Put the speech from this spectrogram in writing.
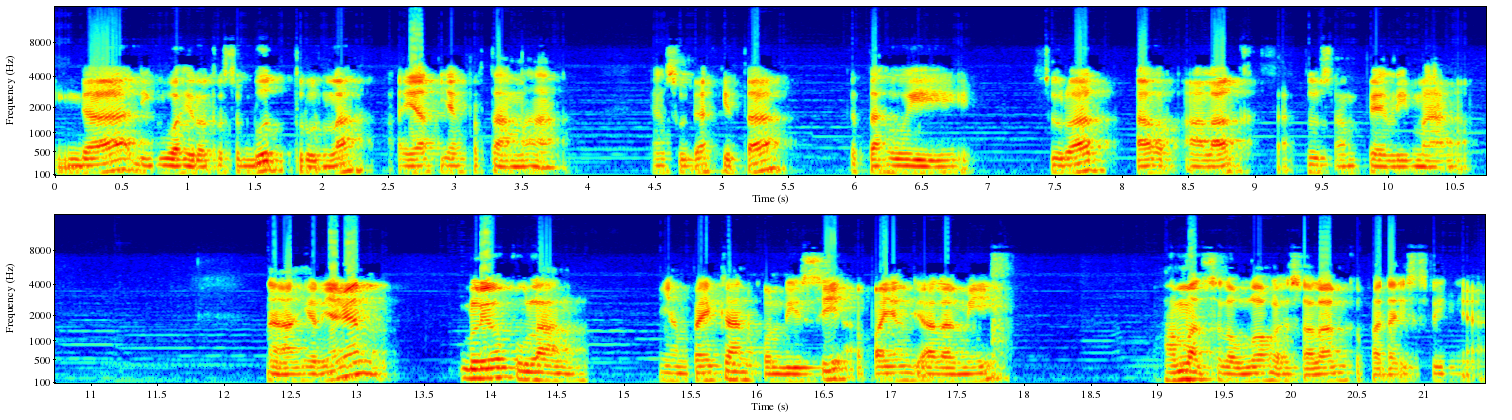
Hingga di gua Hiro tersebut turunlah ayat yang pertama yang sudah kita ketahui. Surat Al-Alaq 1 sampai 5 Nah akhirnya kan beliau pulang menyampaikan kondisi apa yang dialami Muhammad Shallallahu Alaihi Wasallam kepada istrinya.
